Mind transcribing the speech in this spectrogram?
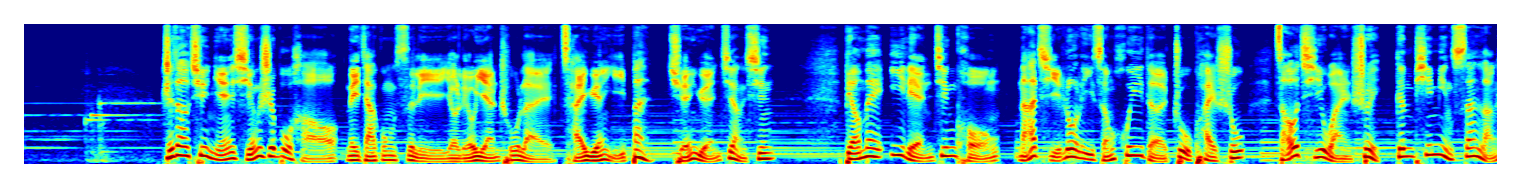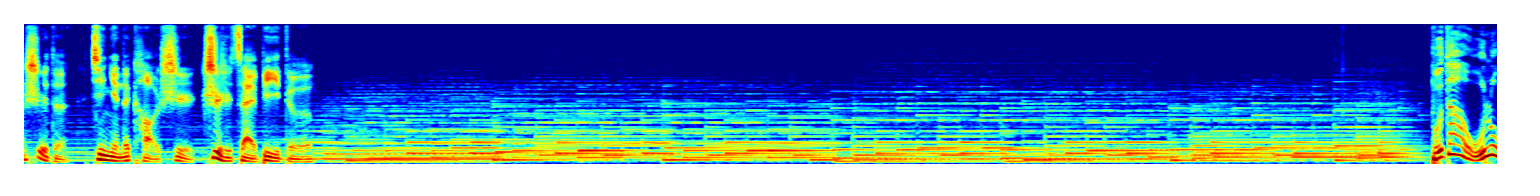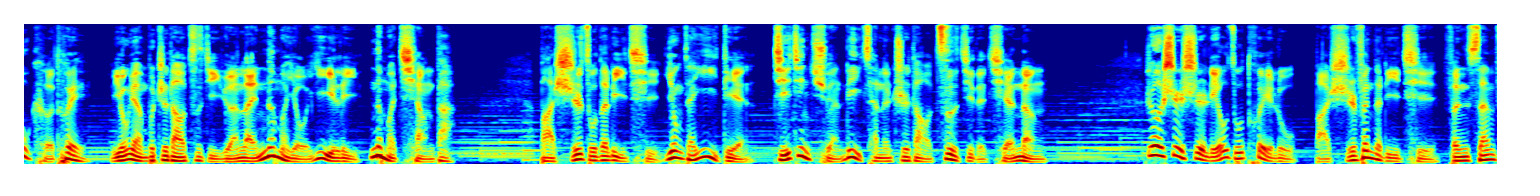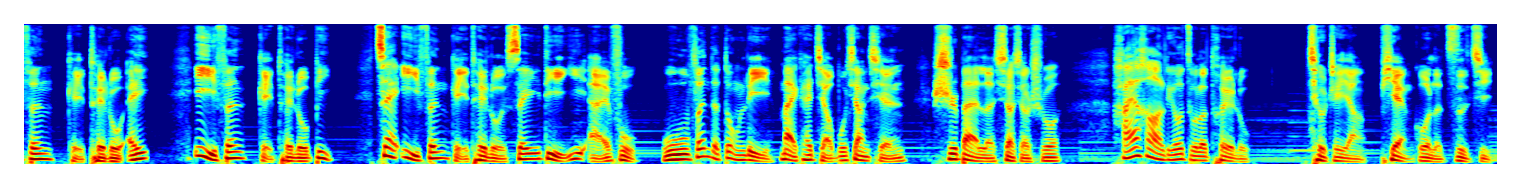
直到去年形势不好，那家公司里有流言出来，裁员一半，全员降薪。表妹一脸惊恐，拿起落了一层灰的注快书，早起晚睡，跟拼命三郎似的。今年的考试志在必得。不到无路可退，永远不知道自己原来那么有毅力，那么强大。把十足的力气用在一点。竭尽全力才能知道自己的潜能。若事事留足退路，把十分的力气分三分给退路 A，一分给退路 B，再一分给退路 C、D、E、F，五分的动力迈开脚步向前。失败了，笑笑说：“还好留足了退路。”就这样骗过了自己。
